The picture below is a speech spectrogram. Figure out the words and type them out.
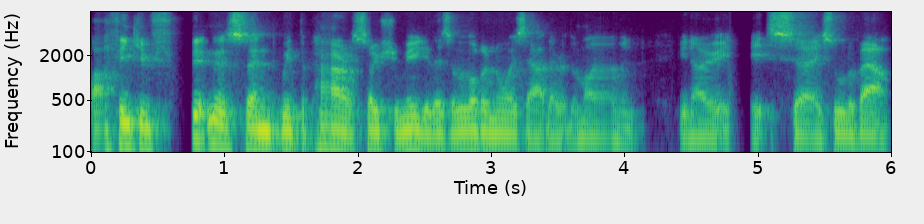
I think in fitness and with the power of social media, there's a lot of noise out there at the moment. You know, it, it's uh, it's all about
